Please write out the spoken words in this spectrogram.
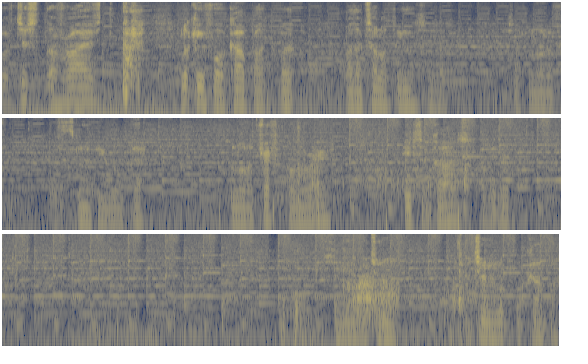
we've just arrived looking for a car park, but by the tell of things, uh, it's like a lot of, it's gonna be real packed. A lot of traffic on the road, heaps of cars, look at that. So we're trying to, we're trying to look for car park.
